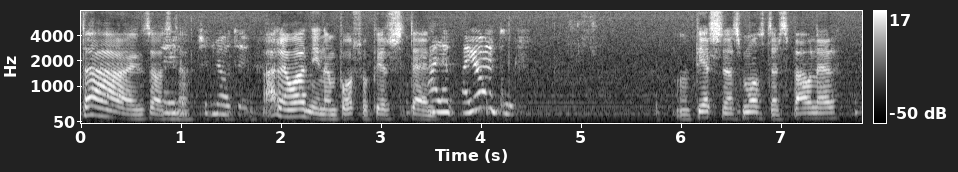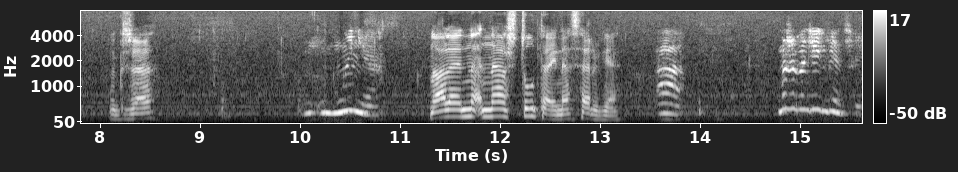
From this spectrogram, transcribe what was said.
Tak, zostaw. przedmioty. Ale ładnie nam poszło pierwszy ten. Ale pająków! No, pierwszy nasz monster spawner w grze. M- Mój nie. No ale na, nasz tutaj, na serwie. A. Może będzie mniej więcej.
